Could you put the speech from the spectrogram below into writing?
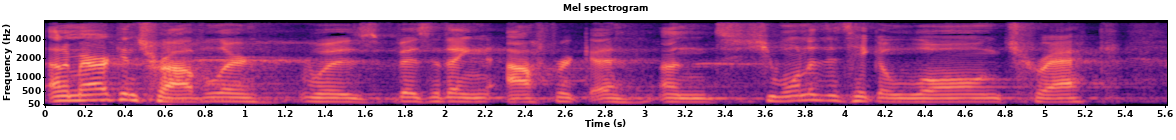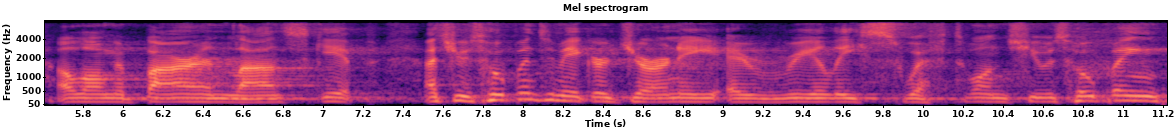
An American traveler was visiting Africa and she wanted to take a long trek along a barren landscape. And she was hoping to make her journey a really swift one. She was hoping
